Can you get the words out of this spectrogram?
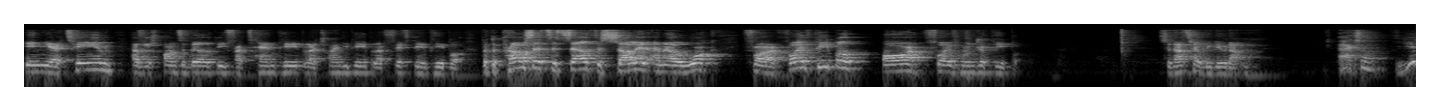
in your team has responsibility for 10 people or 20 people or 15 people. But the process itself is solid and it'll work for five people or 500 people. So that's how we do that one. Excellent. Yeah.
